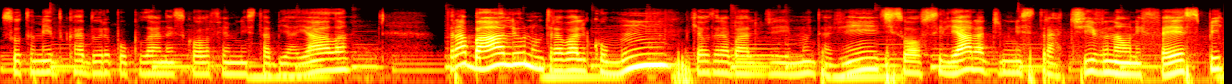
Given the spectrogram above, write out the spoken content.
Sou também educadora popular na Escola Feminista Biayala. Trabalho num trabalho comum, que é o trabalho de muita gente. Sou auxiliar administrativo na Unifesp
